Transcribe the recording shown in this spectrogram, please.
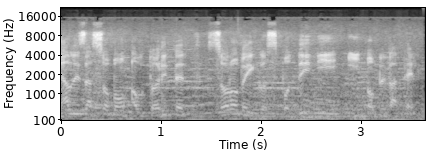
miały za sobą autorytet wzorowej gospodyni i obywatelki.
